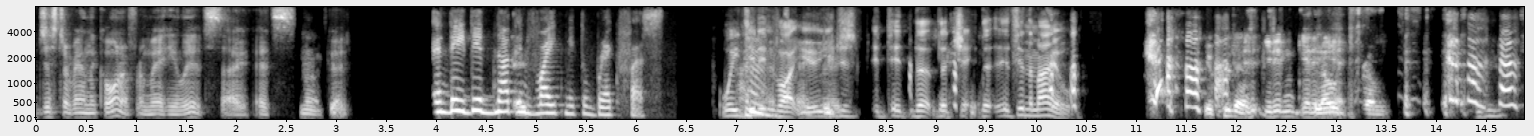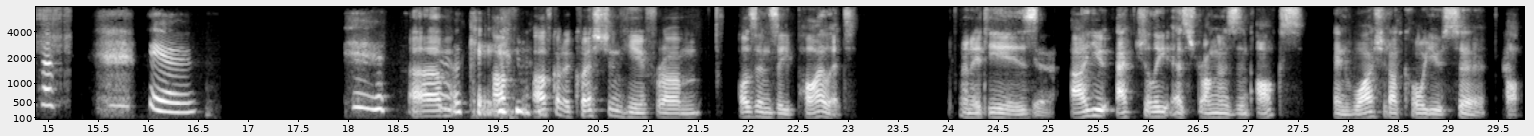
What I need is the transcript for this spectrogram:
just around the corner from where he lives. So it's No, good. And they did not Okay. invite me to breakfast. We did invite very you. You just it, it, the, the, che- the it's in the mail. You could You have you didn't get it flown yet. from. yeah. Um, okay. I've, I've got a question here from OzNZ Pilot, and it is Yeah. Are you actually as strong as an ox? And why should I call you Sir Ox?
